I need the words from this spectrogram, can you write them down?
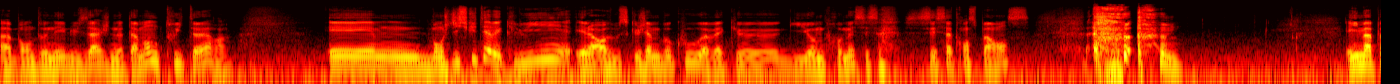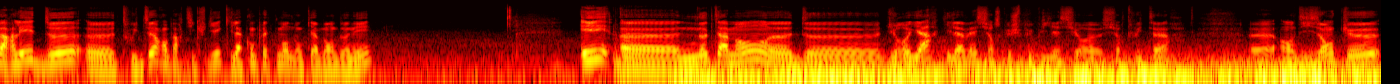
abandonné l'usage, notamment de Twitter, et hum, bon, je discutais avec lui, et alors ce que j'aime beaucoup avec euh, Guillaume Promet, c'est sa, sa, transparence. et il m'a parlé de euh, Twitter en particulier, qu'il a complètement donc abandonné. Et euh, notamment du regard qu'il avait sur ce que je publiais sur, sur Twitter, en disant que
